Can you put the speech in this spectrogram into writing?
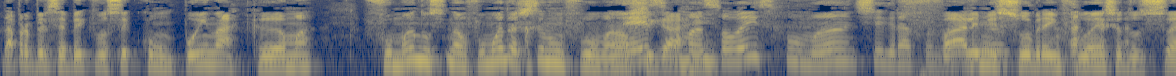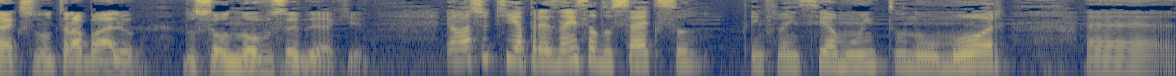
dá pra perceber que você compõe na cama, fumando. Não, fumando acho que você não fuma, não, Ex-fumante, cigarrinho. sou ex-fumante, graças a Fale-me Deus. sobre a influência do sexo no trabalho do seu novo CD aqui. Eu acho que a presença do sexo influencia muito no humor, é,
